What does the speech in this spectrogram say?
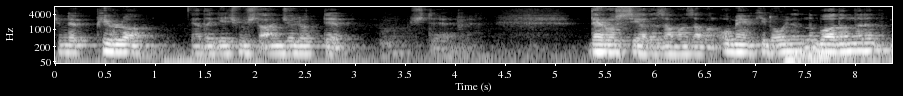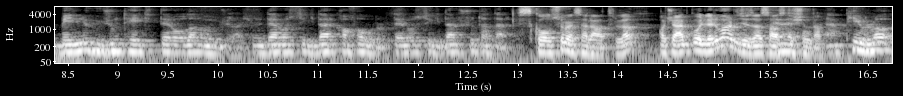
Şimdi Pirlo ya da geçmişte Ancelotti işte De Rossi ya da zaman zaman o mevkide oynadığında bu adamların belli hücum tehditleri olan oyuncular. Şimdi De Rossi gider kafa vurur. De Rossi gider şut atar. Scholes'u mesela hatırla. Acayip golleri vardı ceza sahası Evet, dışında. Yani Pirlo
